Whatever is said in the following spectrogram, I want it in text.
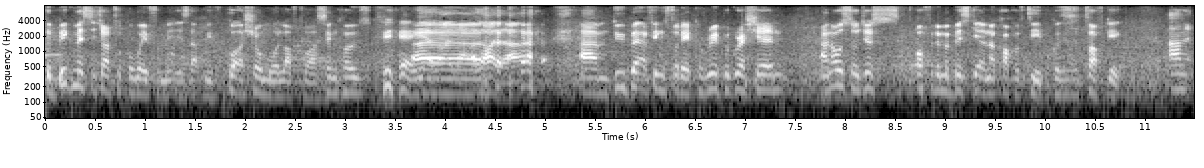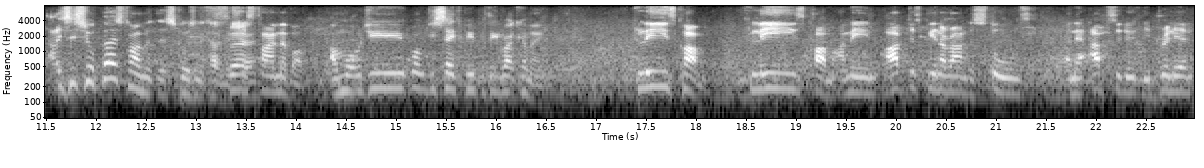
the big message I took away from it is that we've got to show more love to our SENCos. yeah, yeah, I like that. Like that. um, do better things for their career progression, and also just offer them a biscuit and a cup of tea because it's a tough gig. And is this your first time at the Schools and Academy First show? time ever. And what would you what would you say to people thinking about coming? Please come. Please come. I mean, I've just been around the stalls and they're absolutely brilliant.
